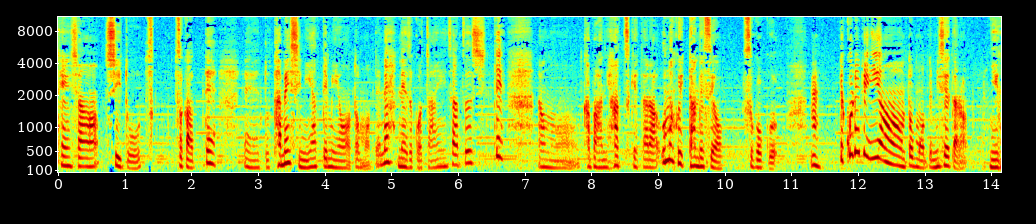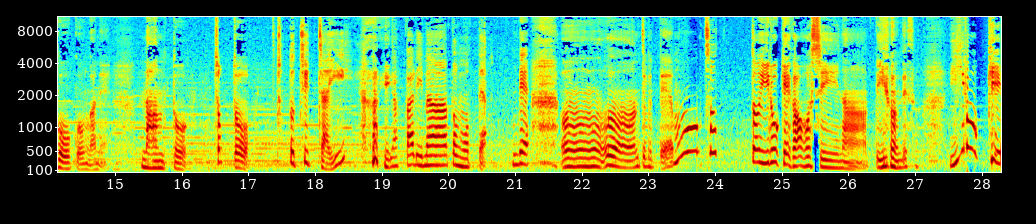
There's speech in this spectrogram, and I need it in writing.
転写シートを使って、えーと、試しにやってみようと思ってねねずこちゃん印刷してあのカバンに貼っつけたらうまくいったんですよすごく。うん、でこれでいいやんと思って見せたら2号くんがねなんとちょっとちょっとちっちゃい？やっぱりなと思って。で、うーん、うーんって言って、もうちょっと色気が欲しいなって言うんですよ。色気？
